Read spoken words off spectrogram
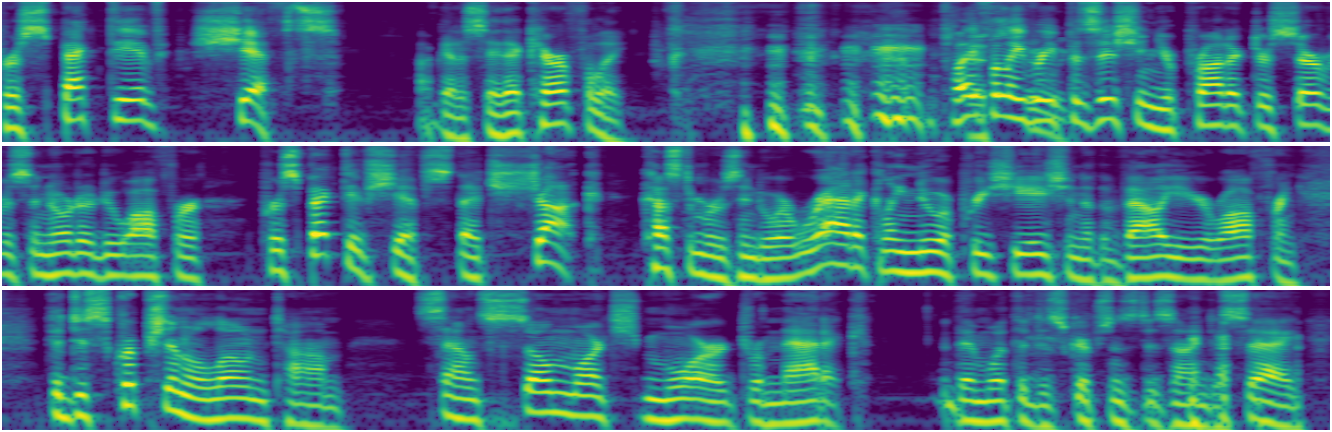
perspective shifts. I've got to say that carefully. Playfully reposition your product or service in order to offer perspective shifts that shock customers into a radically new appreciation of the value you're offering. The description alone, Tom, sounds so much more dramatic than what the description is designed to say.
